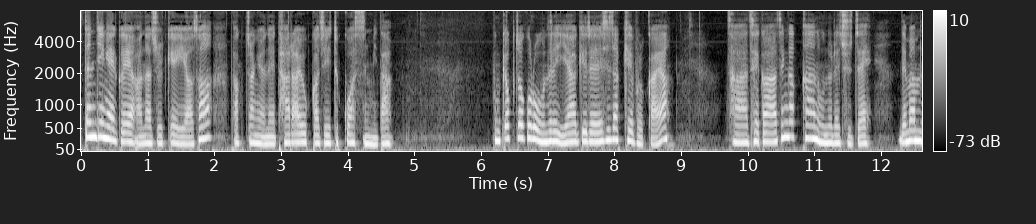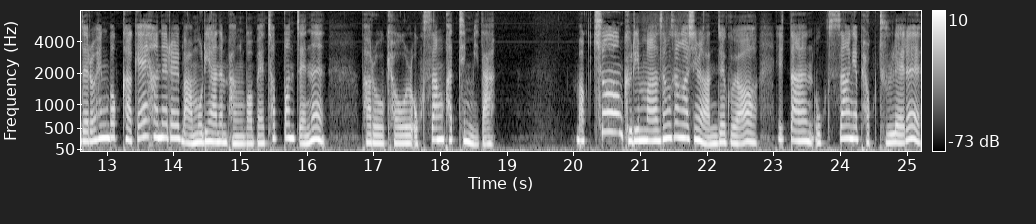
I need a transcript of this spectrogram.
스탠딩 에그의 안아줄게 이어서 박정현의 달아요까지 듣고 왔습니다. 본격적으로 오늘의 이야기를 시작해 볼까요? 자, 제가 생각한 오늘의 주제, 내 맘대로 행복하게 한 해를 마무리하는 방법의 첫 번째는 바로 겨울 옥상 파티입니다. 막 추운 그림만 상상하시면 안 되고요. 일단 옥상의 벽 둘레를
